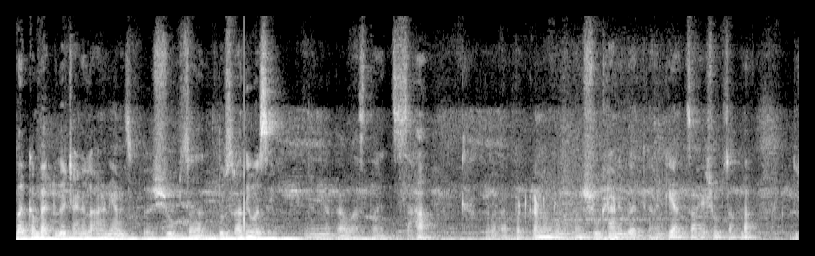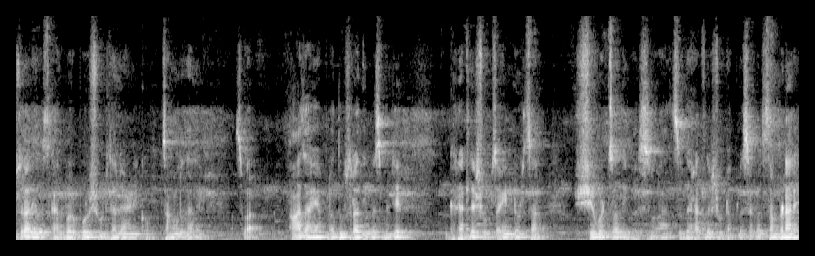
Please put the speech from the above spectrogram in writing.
welcome back to the channel आणि आमचं शूटचा दुसरा दिवस आहे. आणि आता वाजता आहेत सहा. तर आता पटकन आवरून आपण शूटला निघूयात कारण की आजचा आहे शूटचा आपला दुसरा दिवस काल भरपूर शूट झालं आणि खूप चांगलं झालं आहे सो आज आहे आपला दुसरा दिवस म्हणजे घरातल्या शूटचा इंडोरचा शेवटचा दिवस. सो आज घरातलं शूट आपलं सगळं संपणार आहे.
